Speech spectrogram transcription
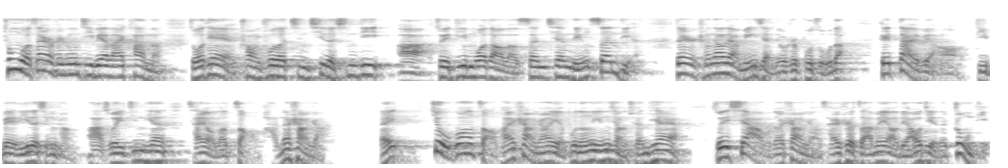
通过三十分钟级别来看呢，昨天也创出了近期的新低啊，最低摸到了三千零三点，但是成交量明显就是不足的，这代表底背离的形成啊，所以今天才有了早盘的上涨。哎，就光早盘上涨也不能影响全天呀，所以下午的上涨才是咱们要了解的重点。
